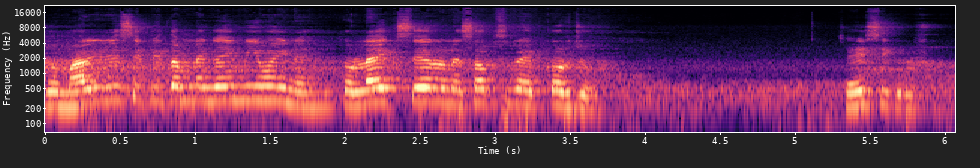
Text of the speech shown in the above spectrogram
જો મારી રેસીપી તમને ગમી હોય ને, તો લાઈક શેર અને સબસ્ક્રાઈબ કરજો. જય શ્રી કૃષ્ણ.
